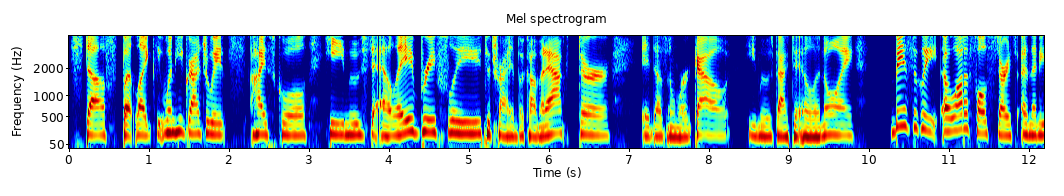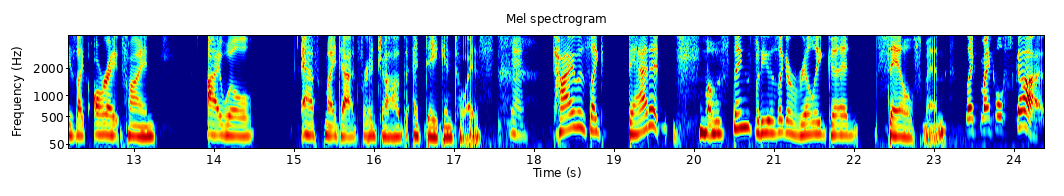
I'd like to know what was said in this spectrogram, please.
stuff. But like when he graduates high school, he moves to LA briefly to try to become an actor. It doesn't work out. He moves back to Illinois. Basically, a lot of false starts. And then he's like, all right, fine. I will ask my dad for a job at Dakin Toys. Hmm. Ty was like bad at most things, but he was like a really good salesman. Like Michael Scott.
